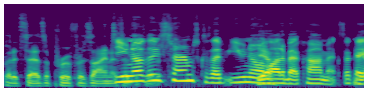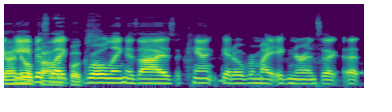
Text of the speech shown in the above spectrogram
but it says approved for Zionists. Do you know these terms? Because you know a lot about comics. Okay, Yeah, I know Gabe is comic like books. rolling his eyes. I can't get over my ignorance at, at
